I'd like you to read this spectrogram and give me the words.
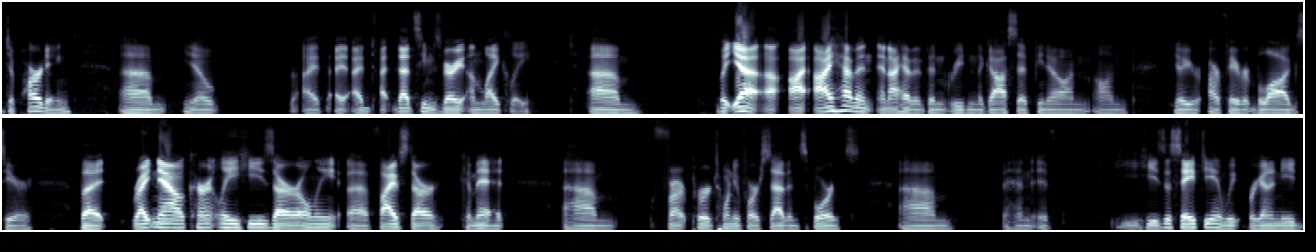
departing, um, you know, I, I, I, that seems very unlikely. Um, but yeah, I, I haven't, and I haven't been reading the gossip, you know, on on you know your our favorite blogs here. But right now, currently, he's our only uh, five star commit um, for per twenty four seven Sports. Um, and if he, he's a safety, and we we're gonna need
